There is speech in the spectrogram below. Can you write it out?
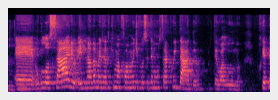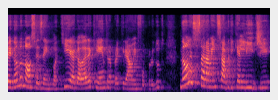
Uhum. É, o glossário, ele nada mais é do que uma forma de você demonstrar cuidado para o teu aluno. Porque pegando o nosso exemplo aqui, a galera que entra para criar um infoproduto não necessariamente sabe o que é lead,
